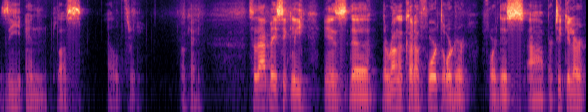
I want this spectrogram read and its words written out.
zn plus L3 okay. So that basically is the the Runge-Kutta fourth order for this uh, particular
